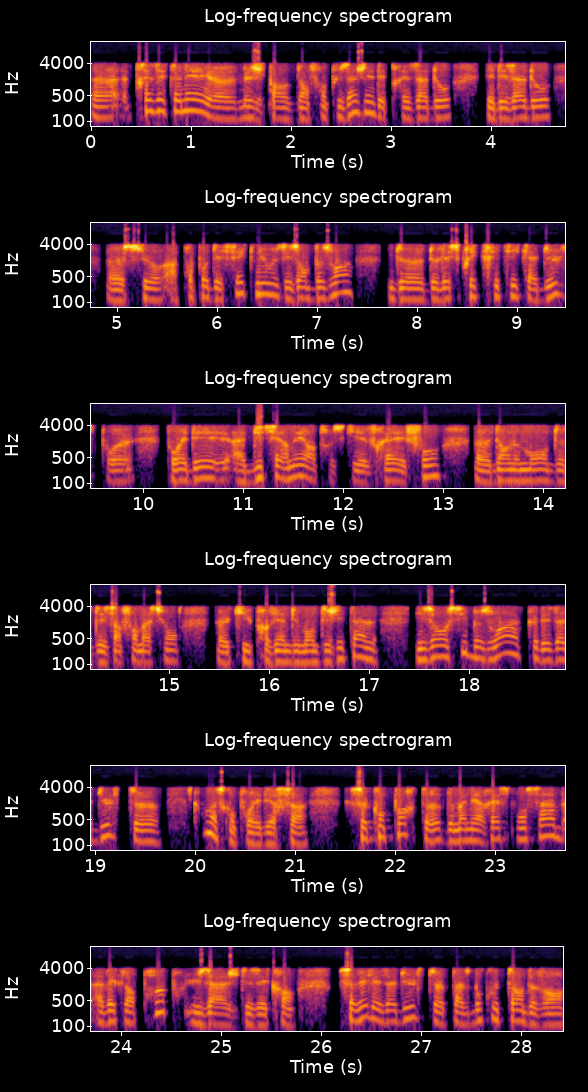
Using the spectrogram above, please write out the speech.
très étonnés, mais je pense d'enfants plus âgés, des pré-ados et des ados, sur, à propos des fake news. Ils ont besoin de l'esprit critique adulte pour, pour aider à discerner entre ce qui est vrai et faux euh, dans le monde des informations euh, qui proviennent du monde digital. Ils ont aussi besoin que les adultes, euh, comment est-ce qu'on pourrait dire ça, se comportent de manière responsable avec leur propre usage des écrans. Vous savez, les adultes passent beaucoup de temps devant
